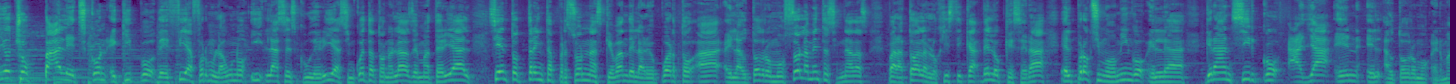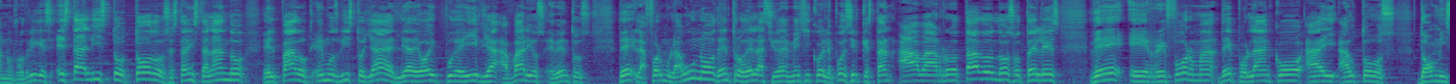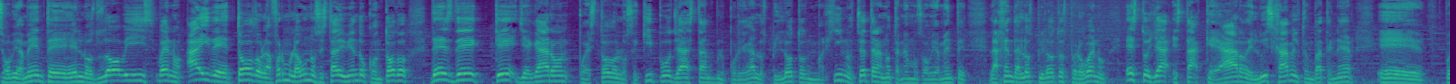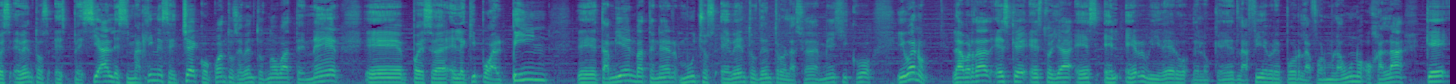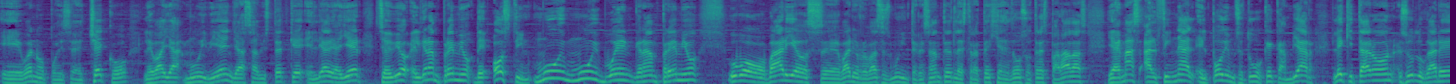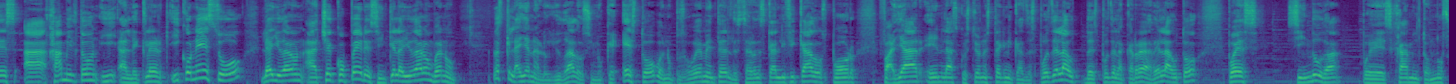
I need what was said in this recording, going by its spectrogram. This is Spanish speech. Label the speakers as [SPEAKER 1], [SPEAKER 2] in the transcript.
[SPEAKER 1] 38 pallets con equipo de FIA Fórmula 1 y las escuderías, 50 toneladas de material, 130 personas que van del aeropuerto a el autódromo, solamente asignadas para toda la logística de lo que será el próximo domingo el uh, gran circo allá en el autódromo Hermano Rodríguez. Está listo todo, se está instalando el paddock. Hemos visto ya el día de hoy, pude ir ya a varios eventos de la Fórmula 1 dentro de la Ciudad de México y le puedo decir que están abarrotados los hoteles de eh, Reforma de Polanco. Hay autos domis obviamente en los lobbies. Bueno, hay de todo. La Fórmula 1 se está viviendo con todo desde que llegaron pues todos los equipos. Ya están por llegar los pilotos, me imagino, etcétera. No tenemos obviamente la agenda de los pilotos, pero bueno, esto ya está que arde. Luis Hamilton va a tener eh, pues eventos especiales. Imagínense Checo cuántos eventos no va a tener. Eh, pues eh, el equipo Alpine. Eh, también va a tener muchos eventos dentro de la Ciudad de México. Y bueno, la verdad es que esto ya es el hervidero de lo que es la fiebre por la Fórmula 1. Ojalá que, eh, bueno, pues eh, Checo le vaya muy bien. Ya sabe usted que el día de ayer se vio el Gran Premio de Austin. Muy, muy buen Gran Premio. Hubo varios, eh, varios rebases muy interesantes. La estrategia de dos o tres paradas. Y además, al final, el podium se tuvo que cambiar. Le quitaron sus lugares a Hamilton y a Leclerc. Y con eso le ayudaron a Checo Pérez. ¿Sin que le ayudaron? Bueno, no es que le hayan ayudado, sino que esto, bueno, pues obviamente el de ser descalificados por fallar en las cuestiones técnicas después, del auto, después de la carrera del auto, pues sin duda, pues Hamilton no,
